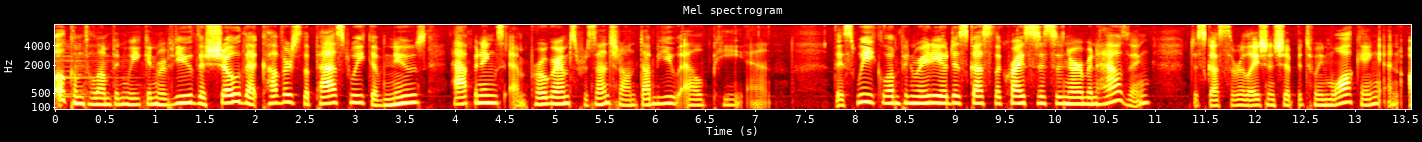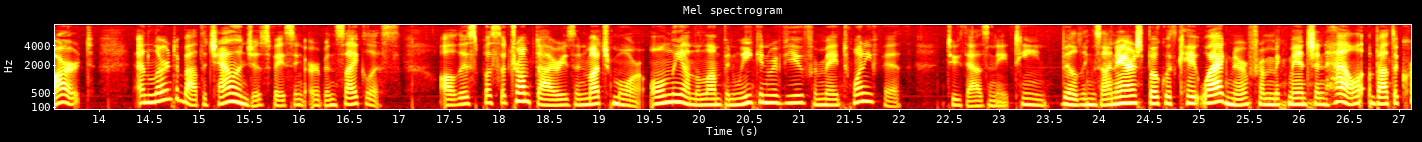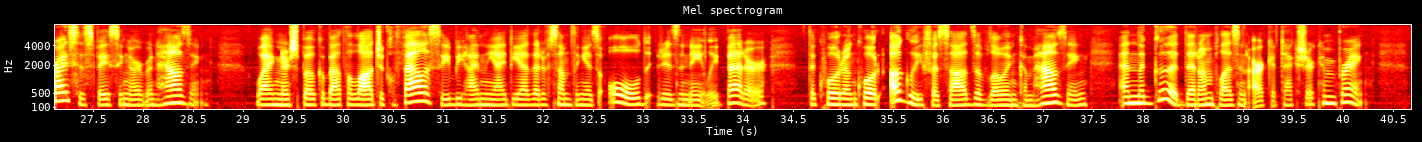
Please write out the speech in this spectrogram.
Welcome to Lumpen Week in Review, the show that covers the past week of news, happenings, and programs presented on WLPN. This week, Lumpen Radio discussed the crisis in urban housing, discussed the relationship between walking and art, and learned about the challenges facing urban cyclists. All this plus the Trump diaries and much more, only on the Lumpen Week in Review for May 25th, 2018. Buildings on Air spoke with Kate Wagner from McMansion Hell about the crisis facing urban housing. Wagner spoke about the logical fallacy behind the idea that if something is old, it is innately better, the quote unquote ugly facades of low income housing, and the good that unpleasant architecture can bring.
